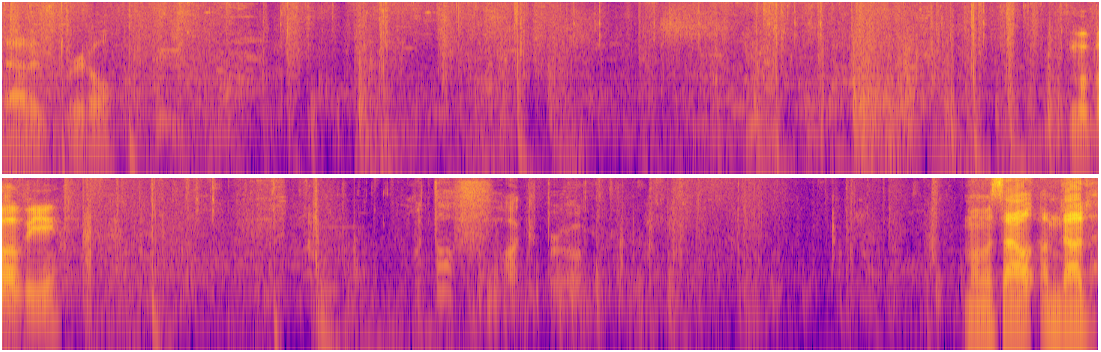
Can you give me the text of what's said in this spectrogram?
That is brutal. I'm above E. What the fuck, bro? I'm almost out. I'm dead.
